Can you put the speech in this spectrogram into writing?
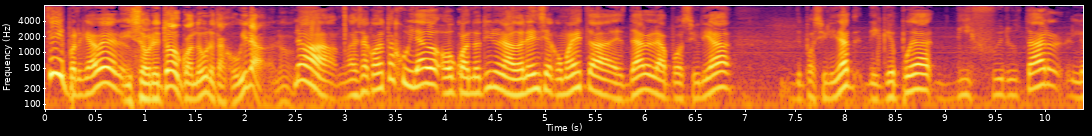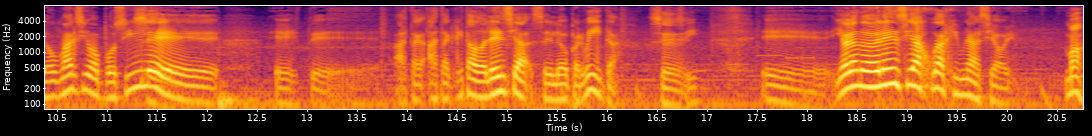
Sí, porque a ver. y sobre todo cuando uno está jubilado, ¿no? No, o sea, cuando estás jubilado o cuando tiene una dolencia como esta, es darle la posibilidad de posibilidad de que pueda disfrutar lo máximo posible este, hasta, hasta que esta dolencia se lo permita. Sí. ¿sí? Eh, y hablando de dolencia, juega gimnasia hoy. Más.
